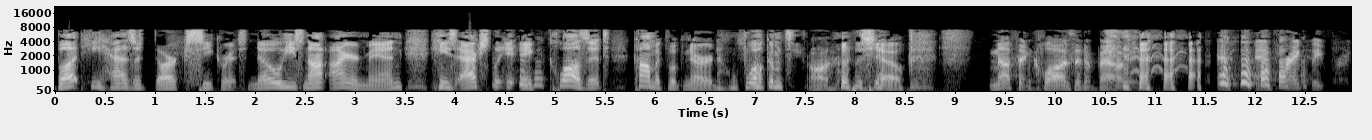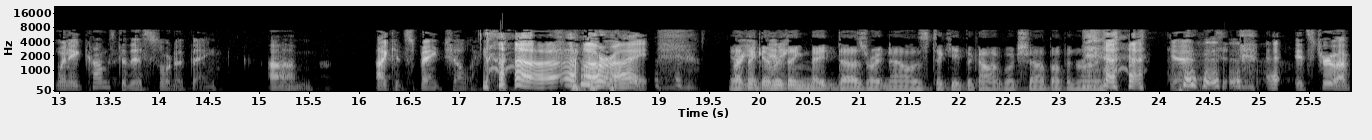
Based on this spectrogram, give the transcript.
but he has a dark secret. No, he's not Iron Man. He's actually a closet comic book nerd. Welcome to Oh, the show. nothing closet about it. and, and frankly, when it comes to this sort of thing, um, I could spank Cella. All right. Yeah, Are I you think kidding? everything Nate does right now is to keep the comic book shop up and running. Yeah, it's true. I've,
